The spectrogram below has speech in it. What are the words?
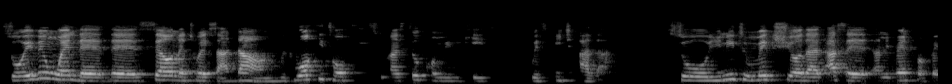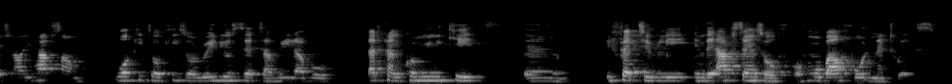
So even when the, the cell networks are down, with walkie-talkies, you can still communicate with each other. So you need to make sure that as a, an event professional, you have some walkie-talkies or radio sets available that can communicate uh, effectively in the absence of, of mobile phone networks.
